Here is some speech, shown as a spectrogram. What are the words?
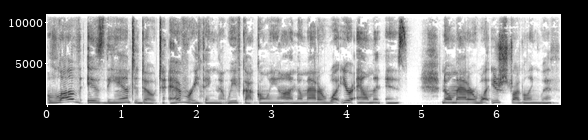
Love is the antidote to everything that we've got going on, no matter what your ailment is, no matter what you're struggling with.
